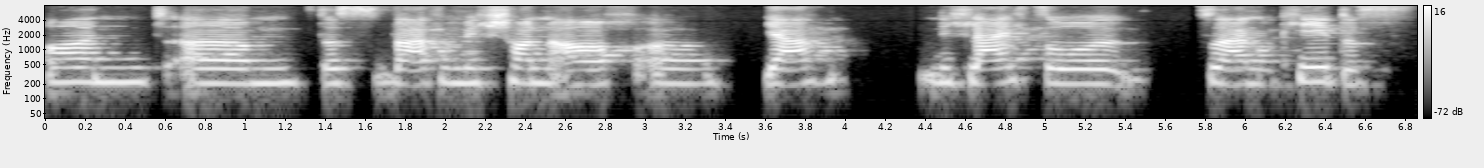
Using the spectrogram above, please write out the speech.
Und ähm, das war für mich schon auch äh, ja nicht leicht, so zu sagen, okay, das,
